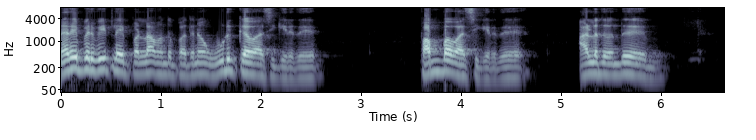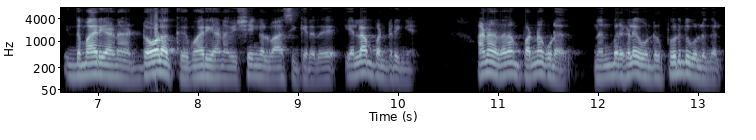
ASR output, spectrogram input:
நிறைய பேர் வீட்டில் இப்போல்லாம் வந்து பார்த்திங்கன்னா உடுக்க வாசிக்கிறது பம்பை வாசிக்கிறது அல்லது வந்து இந்த மாதிரியான டோலக்கு மாதிரியான விஷயங்கள் வாசிக்கிறது எல்லாம் பண்ணுறீங்க ஆனால் அதெல்லாம் பண்ணக்கூடாது. நண்பர்களே ஒன்று புரிந்து கொள்ளுங்கள்.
